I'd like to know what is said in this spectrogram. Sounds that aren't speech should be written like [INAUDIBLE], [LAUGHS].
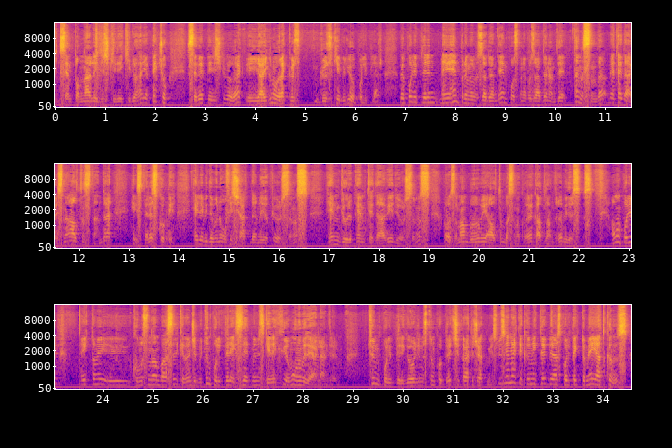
semptomlarla ilişkili, kilo, ya pek çok sebeple ilişkili olarak e, yaygın olarak göz, gözükebiliyor polipler. Ve poliplerin e, hem premenopozal dönemde hem postmenopozal dönemde tanısında ve tedavisinde altın standart histeroskopi. Hele bir de bunu ofis şartlarında yapıyorsanız hem görüp hem tedavi ediyorsanız o zaman bunu bir altın basamak olarak adlandırabilirsiniz. Ama polip ektomi e, konusundan bahsederken önce bütün polipleri eksiz etmemiz gerekiyor mu onu bir değerlendirelim. Tüm polipleri gördüğümüz tüm polipleri çıkartacak mıyız? Biz genellikle klinikte biraz polipektomiye yatkınız.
